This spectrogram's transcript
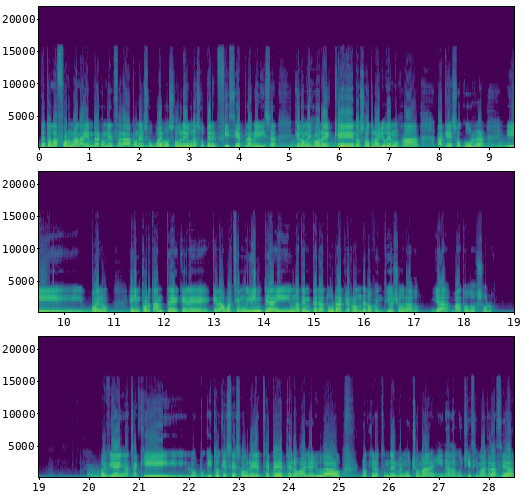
De todas formas, la hembra comenzará a poner sus huevos sobre una superficie plana y lisa que lo mejor es que nosotros ayudemos a, que eso ocurra y bueno, es importante que, que, el agua esté muy limpia y una temperatura que ronde los 28 grados. Ya va todo solo. Pues bien, hasta aquí lo poquito que sé sobre este pez, espero os haya ayudado. No quiero extenderme mucho más y nada, muchísimas gracias.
